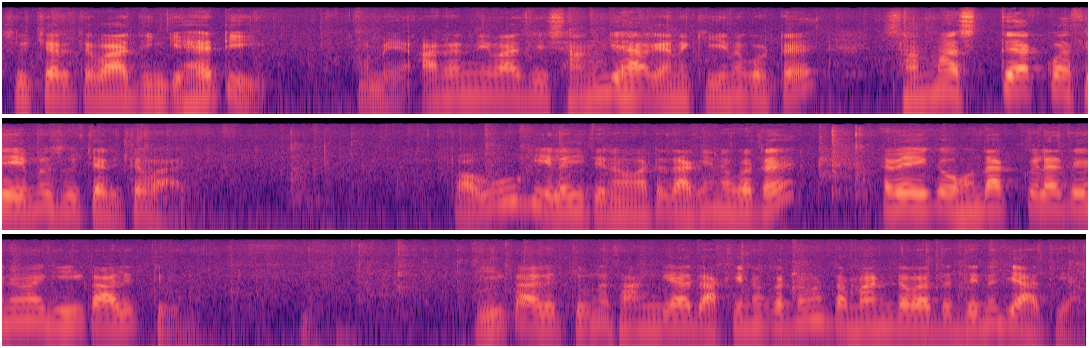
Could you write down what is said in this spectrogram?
සුචරිතවාදීන්ගේ හැටි. මේ අරණ්‍ය වාසී සංඝයා ගැන කියනකොට සමස්තයක් වශයෙන්ම සුචරිතවාදී. පව් කියලා හිතෙනවට දකින්නකොට හැබැයි ඒක හොඳක් වෙලා තියෙනවා ගිහි කාලෙත් තිබුණා. ගිහි කාලෙත් තිබුණ සංඝයා දකින්නකොටම Tamanda වද දෙන જાතියක්.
